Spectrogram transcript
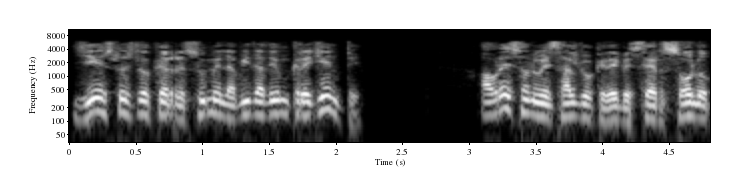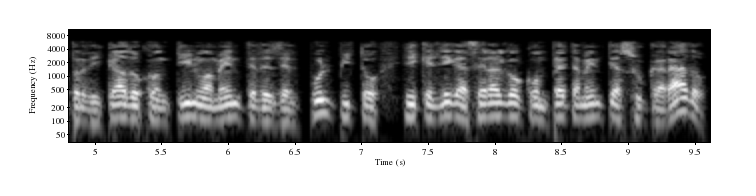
Y eso es lo que resume la vida de un creyente. Ahora eso no es algo que debe ser solo predicado continuamente desde el púlpito y que llega a ser algo completamente azucarado,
